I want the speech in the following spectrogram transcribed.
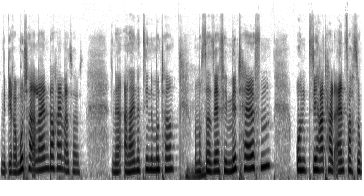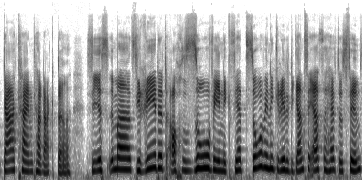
mit ihrer Mutter allein daheim, also eine alleinerziehende Mutter und muss da sehr viel mithelfen. Und sie hat halt einfach so gar keinen Charakter. Sie ist immer, sie redet auch so wenig. Sie hat so wenig geredet, die ganze erste Hälfte des Films.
